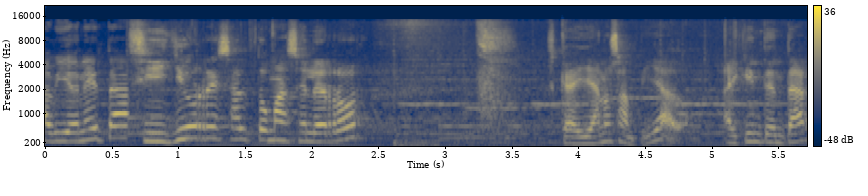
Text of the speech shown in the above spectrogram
avioneta. Si yo resalto más el error, es que ahí ya nos han pillado. Hay que intentar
